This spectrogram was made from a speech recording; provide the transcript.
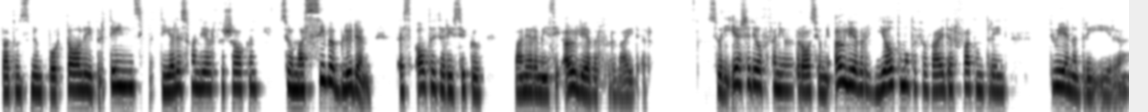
wat ons noem portale hipertensie, deel is van lewerversaking. So massiewe bloeding is altyd 'n risiko wanneer 'n mens die ou lewer verwyder. So die eerste deel van die operasie om die ou lewer heeltemal te verwyder vat omtrent 2 na 3 ure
